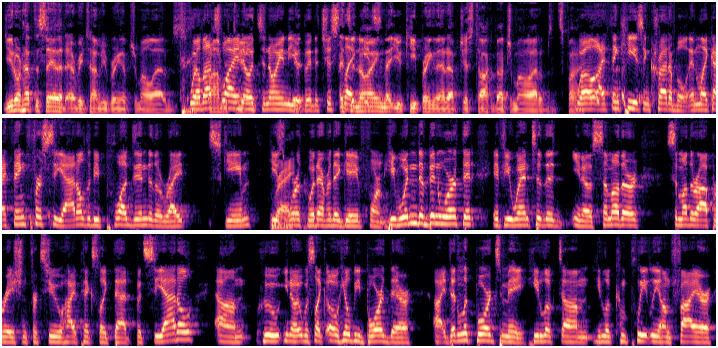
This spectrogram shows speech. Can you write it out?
You don't have to say that every time you bring up Jamal Adams. well, that's why I you. know it's annoying to you, but it's just It's like annoying that you keep bringing that up. Just talk about Jamal Adams. It's fine. Well, I think he's incredible. And like, I think for Seattle to be plugged into the right scheme, he's Right. worth whatever they gave for him. He wouldn't have been worth it if he went to the, you know, some other, some other operation for two high picks like that. But Seattle, um, who, you know, it was like, oh, he'll be bored there. Uh, it didn't look bored to me. He looked, um, he looked completely on fire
